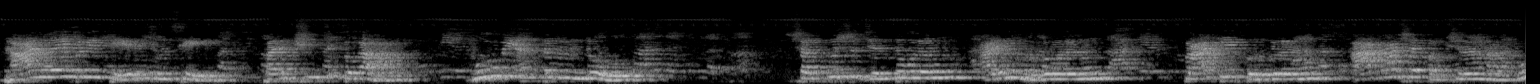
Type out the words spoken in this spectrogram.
దాని వైపు నేను తేరి చూసి పరీక్షించుగా భూమి అంతటి నుండి సత్పురుష జంతువులను అడవి మృగములను ప్రాటి పురుగులను ఆకాశ పక్షులను నాకు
